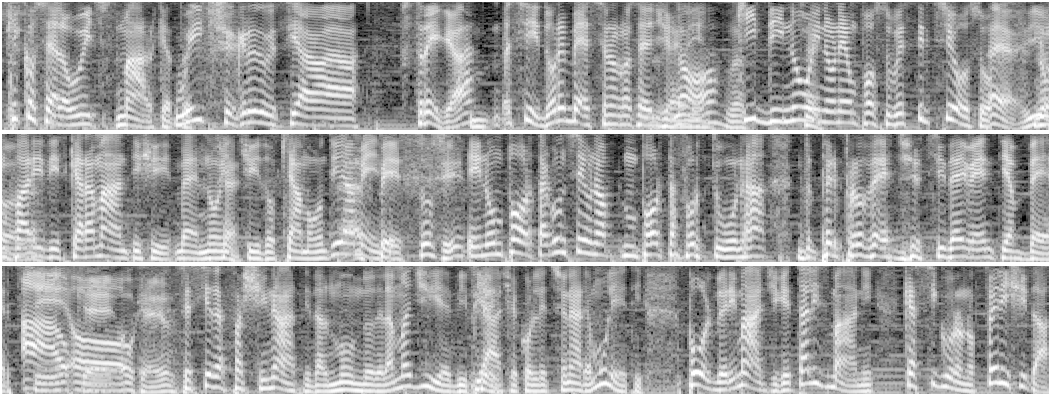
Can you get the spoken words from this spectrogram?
Che cos'è la Witch Market? Witch credo che sia strega. Beh, Sì, dovrebbe essere una cosa del genere. No? Chi di noi Sì. non è un po' superstizioso, Eh, io- non fa riti scaramantici, beh, noi Sì. ci tocchiamo continuamente. Eh, spesso, sì. E non porta con sé una, un portafortuna per proteggersi da eventi avversi. Ah, ok, O- ok. Se siete affascinati dal mondo della magia e vi Sì. piace collezionare amuleti, polveri magiche e talismani che assicurano felicità,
